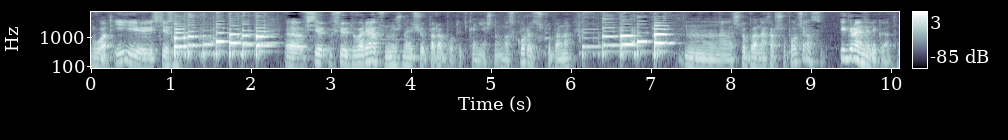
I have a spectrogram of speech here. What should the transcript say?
Вот, и, естественно, э, все, всю эту вариацию нужно еще поработать, конечно, на скорость, чтобы она, чтобы она хорошо получалась. Играй на легато.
